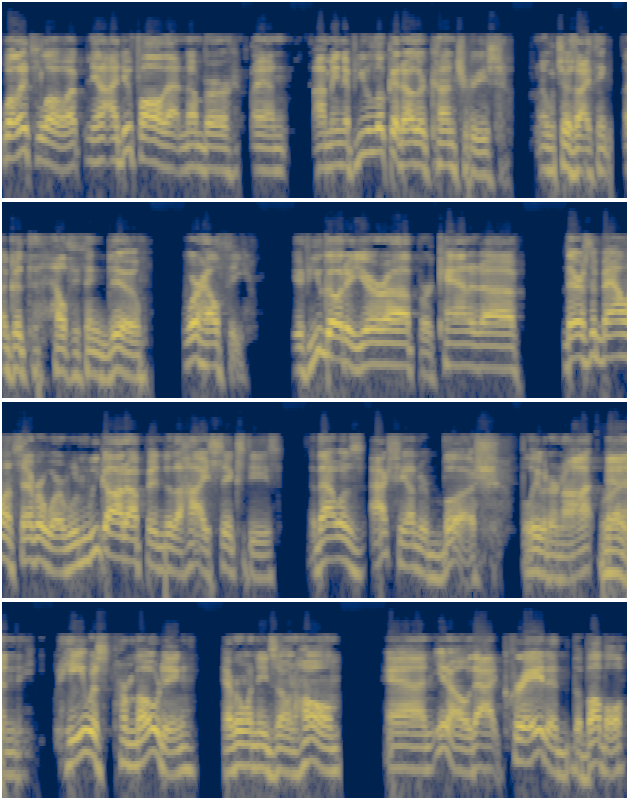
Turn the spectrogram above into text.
Well, it's low. You know, I do follow that number, and I mean, if you look at other countries, which is, I think, a good, healthy thing to do, we're healthy. If you go to Europe or Canada, there's a balance everywhere. When we got up into the high 60s, that was actually under Bush, believe it or not. Right. And he was promoting everyone needs their own home. And, you know, that created the bubble,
